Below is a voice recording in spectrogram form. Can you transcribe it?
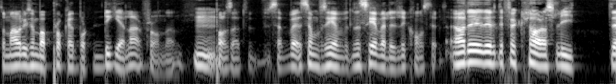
De har liksom bara plockat bort delar från den Mm. på något sätt. Som ser, den ser väldigt konstig ut. Ja, det, det, förklaras lite, det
